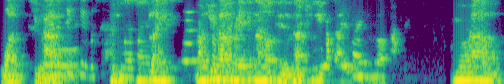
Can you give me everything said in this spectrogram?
what you have. Because it's just like what you have right now is actually a diamond in rough. You have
